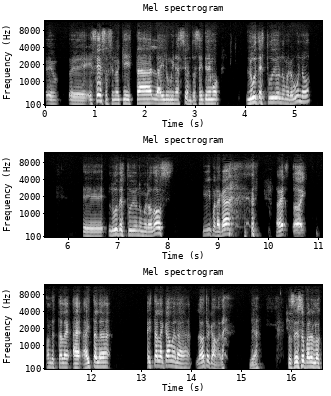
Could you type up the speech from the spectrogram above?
eh, eh, es eso, sino que está la iluminación. Entonces ahí tenemos luz de estudio número uno, eh, luz de estudio número dos, y por acá A ver, ¿dónde está la? Ah, ahí está la, ahí está la cámara, la otra cámara, ¿ya? Entonces eso para los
